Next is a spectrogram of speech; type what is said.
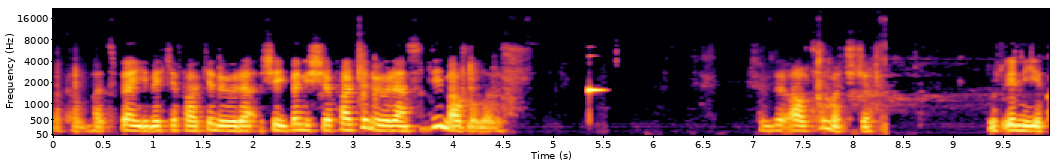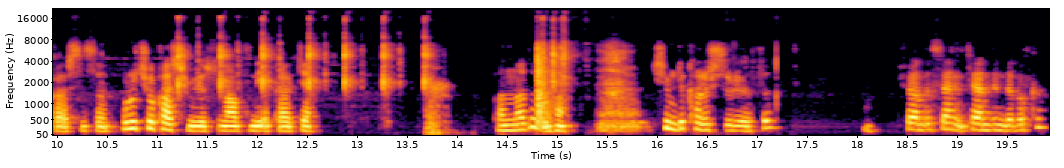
bakalım hadi ben yemek yaparken öğren şey ben iş yaparken öğrensin değil mi ablaları? Şimdi altını mı açacağım? Dur elini yakarsın sen. Bunu çok açmıyorsun altını yakarken. Anladın mı? Şimdi karıştırıyorsun. Şu anda sen kendin de bakın.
